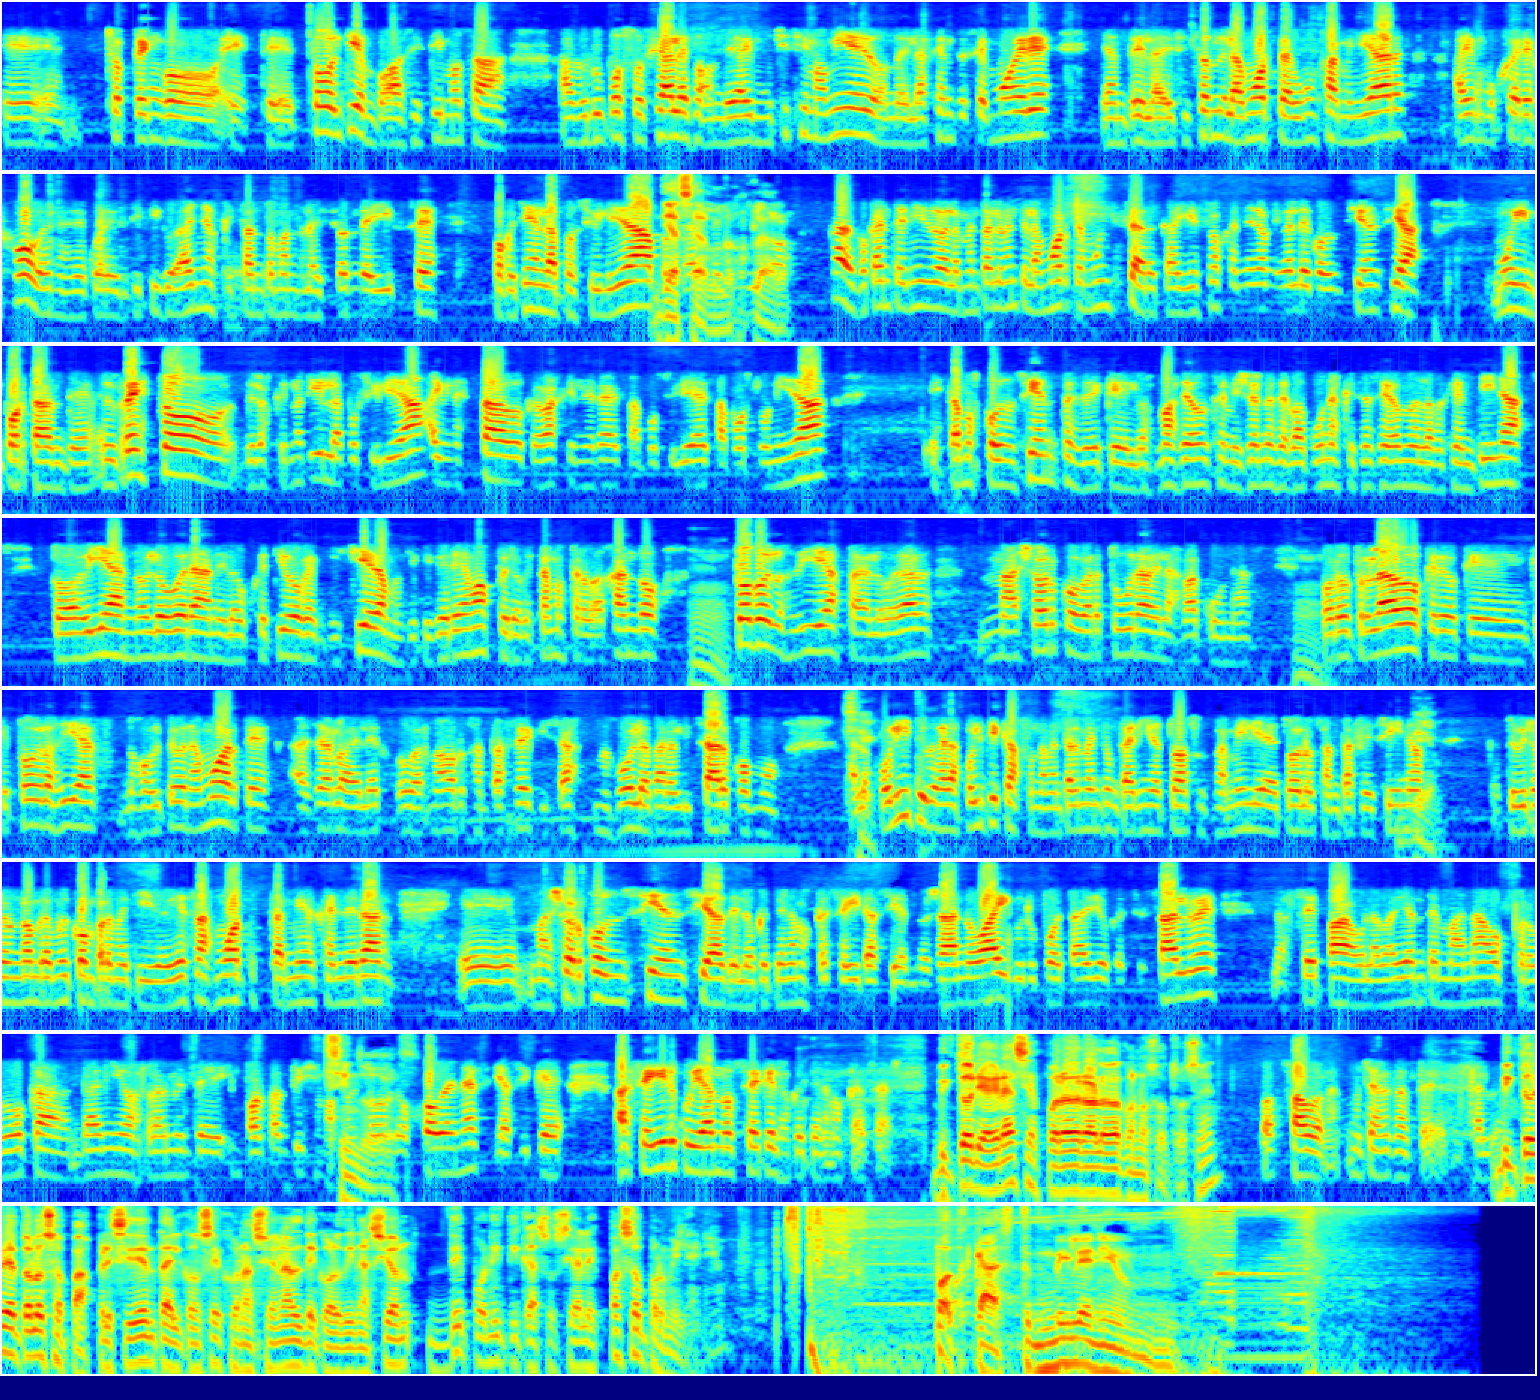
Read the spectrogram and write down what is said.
Eh, yo tengo este, todo el tiempo asistimos a, a grupos sociales donde hay muchísimo miedo, donde la gente se muere y ante la decisión de la muerte de algún familiar hay mujeres jóvenes de cuarenta y pico de años que están tomando la decisión de irse porque tienen la posibilidad de hacerlo, claro. Claro, porque han tenido lamentablemente la muerte muy cerca y eso genera un nivel de conciencia muy importante. El resto de los que no tienen la posibilidad, hay un Estado que va a generar esa posibilidad, esa oportunidad estamos conscientes de que los más de 11 millones de vacunas que se han llegado en la Argentina todavía no logran el objetivo que quisiéramos y que queremos, pero que estamos trabajando mm. todos los días para lograr mayor cobertura de las vacunas. Mm. Por otro lado, creo que, que, todos los días nos golpea una muerte. Ayer la del ex gobernador de Santa Fe quizás nos vuelve a paralizar como a los políticos, a las políticas, fundamentalmente un cariño a toda su familia, de todos los santafesinos que tuvieron un nombre muy comprometido. Y esas muertes también generan eh, mayor conciencia de lo que tenemos que seguir haciendo. Ya no hay grupo etario que se salve, la cepa o la variante Manaus provoca daños realmente importantísimos a todos los jóvenes y así que a seguir cuidándose que es lo que tenemos que hacer. Victoria, gracias por haber hablado con nosotros. ¿eh? Por favor, muchas gracias a ustedes. Saludos. Victoria Tolosa Paz, presidenta del Consejo Nacional de Coordinación de Políticas Sociales, paso por Milenio. Podcast Millennium.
